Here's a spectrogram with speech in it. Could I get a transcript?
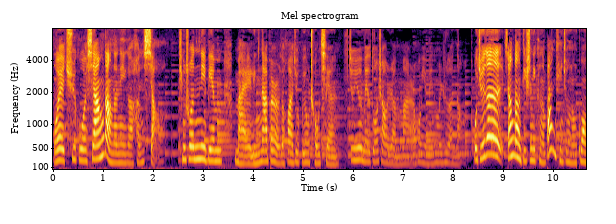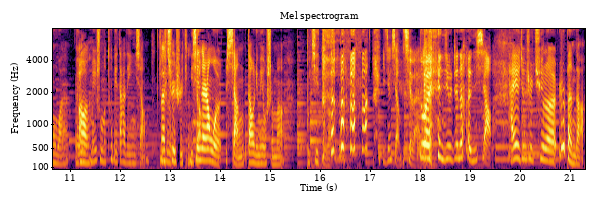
我也去过香港的那个很小，听说那边买琳娜贝尔的话就不用抽签，就因为没有多少人嘛，然后也没那么热闹。我觉得香港迪士尼可能半天就能逛完，没没什么特别大的印象。那确实挺。你现在让我想到里面有什么，不记得，已经想不起来了。对，就真的很小。还有就是去了日本的。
